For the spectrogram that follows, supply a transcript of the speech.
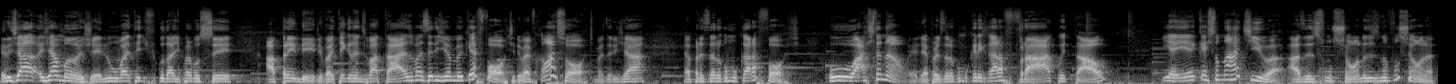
ele já, já manja, ele não vai ter dificuldade pra você aprender. Ele vai ter grandes batalhas, mas ele já meio que é forte, ele vai ficar mais forte, mas ele já é apresentado como um cara forte. O Asta não, ele é apresentado como aquele cara fraco e tal. E aí é questão narrativa, às vezes funciona, às vezes não funciona.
